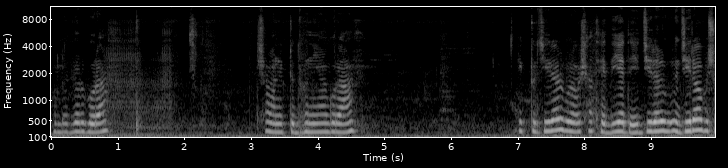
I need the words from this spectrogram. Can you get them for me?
হলুদের গুঁড়া। সমান একটু ধনিয়া গুঁড়া, একটু জিরার গুঁড়াও সাথে দিয়ে দিই। জিরার জিরা অবশ্য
